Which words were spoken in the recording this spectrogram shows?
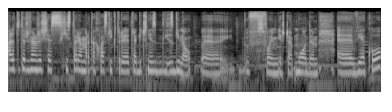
ale to też wiąże się z historią Marka Chłaski, który tragicznie zginął e, w swoim jeszcze młodym e, wieku.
